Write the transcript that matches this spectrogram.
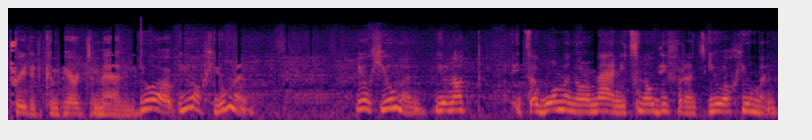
treated compared to men? You are you are human. You're human. You're not. It's a woman or a man. It's no difference. You are human.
